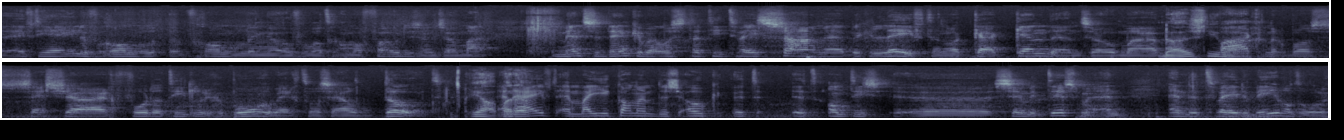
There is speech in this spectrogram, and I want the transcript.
heeft hij hele verandel- over wat er allemaal fout is en zo. Maar mensen denken wel eens dat die twee samen hebben geleefd en elkaar kenden en zo. Maar Dat is niet waar. Wagner was zes jaar voordat Hitler geboren werd, was hij al dood. Ja, en maar hij dat- heeft, en, maar je kan hem dus ook het, het antisemitisme en, en de Tweede Wereldoorlog,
